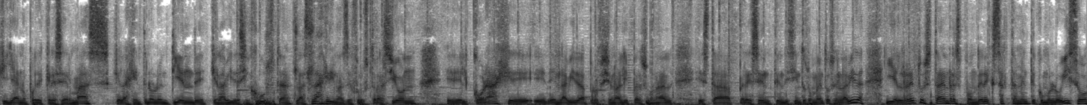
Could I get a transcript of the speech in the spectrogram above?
que ya no puede crecer más, que la gente no lo entiende, que la vida es injusta, las lágrimas de frustración, el coraje en la vida profesional y personal está presente en distintos momentos en la vida y el reto está en responder exactamente como lo hizo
